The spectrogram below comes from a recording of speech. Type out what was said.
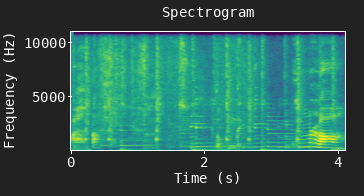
아 따뜻해 너 근데 콧물 나.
